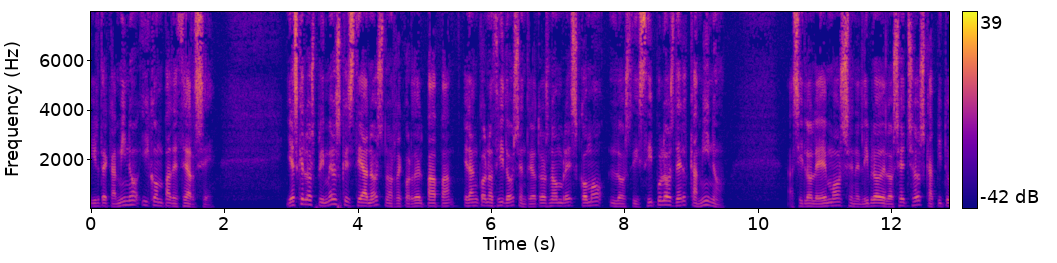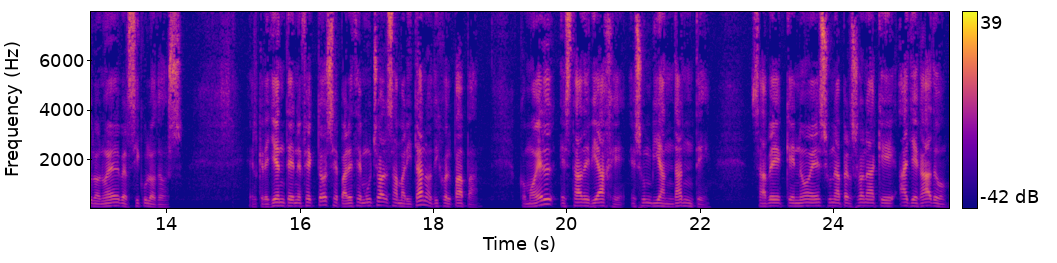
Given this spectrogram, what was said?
Ir de camino y compadecerse. Y es que los primeros cristianos, nos recordó el Papa, eran conocidos, entre otros nombres, como los discípulos del camino. Así lo leemos en el libro de los Hechos, capítulo 9, versículo 2. El creyente, en efecto, se parece mucho al samaritano, dijo el Papa. Como él está de viaje, es un viandante, sabe que no es una persona que ha llegado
